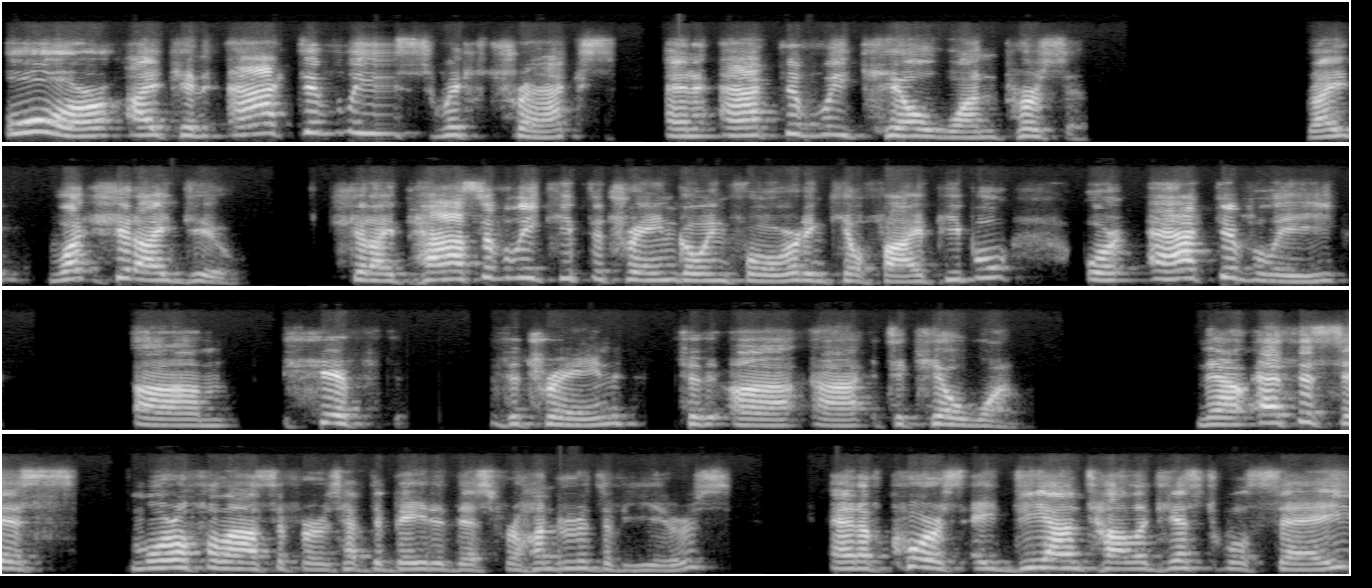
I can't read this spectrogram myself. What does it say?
Or I can actively switch tracks and actively kill one person, right? What should I do? Should I passively keep the train going forward and kill five people or actively um, shift the train to, uh, uh, to kill one? Now, ethicists moral philosophers have debated this for hundreds of years. And of course, a deontologist will say,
